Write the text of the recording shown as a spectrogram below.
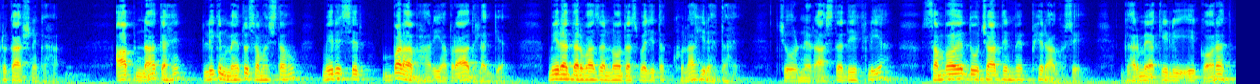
प्रकाश ने कहा, आप ना कहें, लेकिन मैं तो समझता हूँ, मेरे सिर बड़ा भारी अपराध लग गया। मेरा दरवाज़ा नौ दस बजे तक खुला ही रहता है। चोर ने रास्ता देख लिया। संभव है दो चार दिन में फिर आ घुसे। घर में अकेली एक औरत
